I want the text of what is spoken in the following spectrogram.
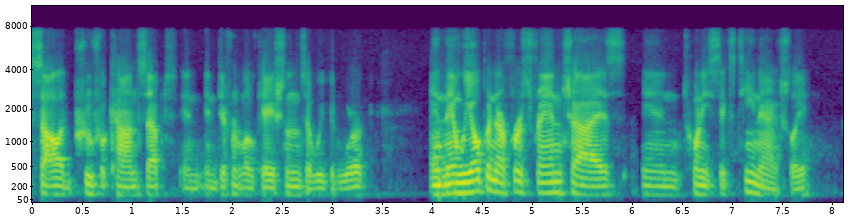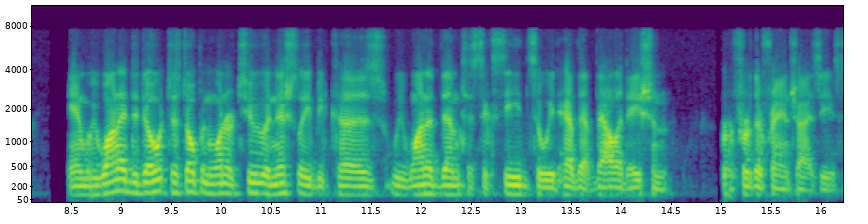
solid proof of concept in, in different locations that we could work. And then we opened our first franchise in 2016, actually and we wanted to do, just open one or two initially because we wanted them to succeed so we'd have that validation for further franchisees.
